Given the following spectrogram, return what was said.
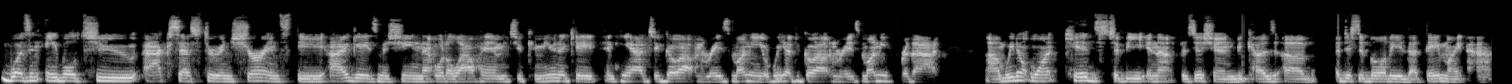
wasn't able to access through insurance the eye gaze machine that would allow him to communicate and he had to go out and raise money or we had to go out and raise money for that. Um, we don't want kids to be in that position because of a disability that they might have.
